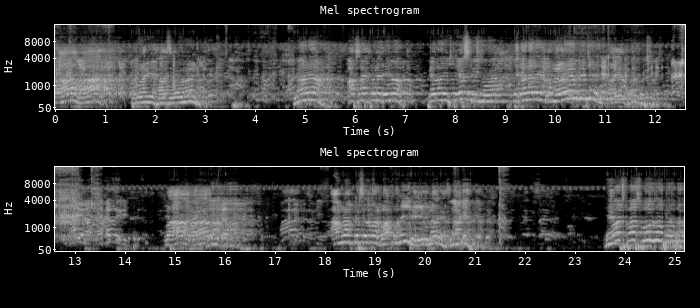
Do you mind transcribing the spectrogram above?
વાહ વાહ તમારી હાસવણ ના ના આ સાહેબ પેલા દેનો પેલા એ સ્ટેજ કરી દો કે દાદા ને લડાઈ આવી છે ને વાહ વાહ આમ નામ કરશે તમારા બાપુ નહીં રે એવું લાગે છે. લાગે બસ બસ બહુ ન પડતા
